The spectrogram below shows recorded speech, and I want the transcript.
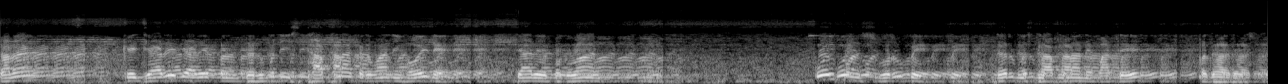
કારણ કે જ્યારે જ્યારે પણ ધર્મની સ્થાપના કરવાની હોય ને, ત્યારે ભગવાન કોઈ પણ સ્વરૂપે ધર્મ સ્થાપનાને માટે પધારે છે.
